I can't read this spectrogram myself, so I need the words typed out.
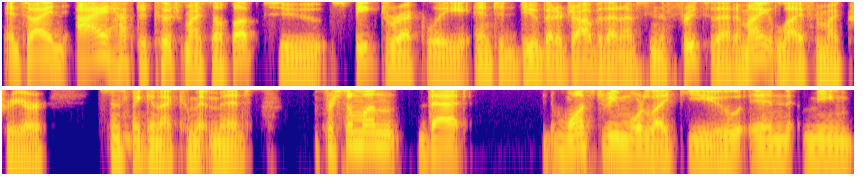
And so I, I have to coach myself up to speak directly and to do a better job of that. And I've seen the fruits of that in my life and my career since making that commitment. For someone that wants to be more like you in being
